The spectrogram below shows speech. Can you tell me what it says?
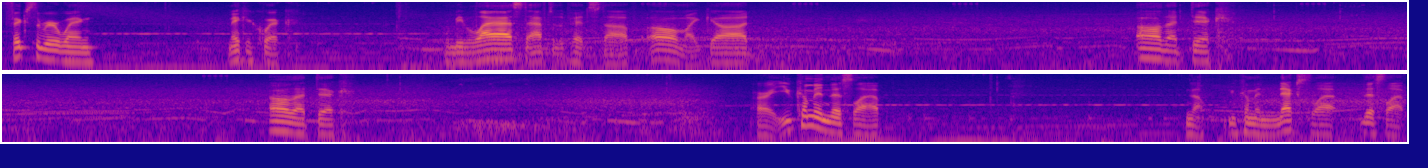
Fix the rear wing. Make it quick. We'll be last after the pit stop. Oh my god. Oh, that dick. Oh, that dick. Alright, you come in this lap. No, you come in next lap. This lap.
